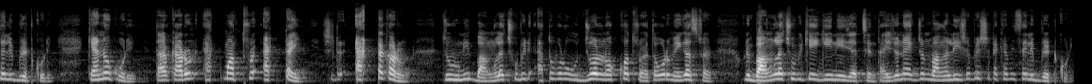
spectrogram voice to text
সেলিব্রেট করি। কেন করি? তার কারণ একমাত্র একটাই সেটা একটা কারণ যে উনি বাংলা ছবির এত বড় উজ্জ্বল নক্ষত্র, এত বড় মেগাস্টার উনি বাংলা ছবিকে এগিয়ে নিয়ে যাচ্ছেন। তাই জন্য একজন বাঙালি হিসেবে সেটাকে আমি সেলিব্রেট করি।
